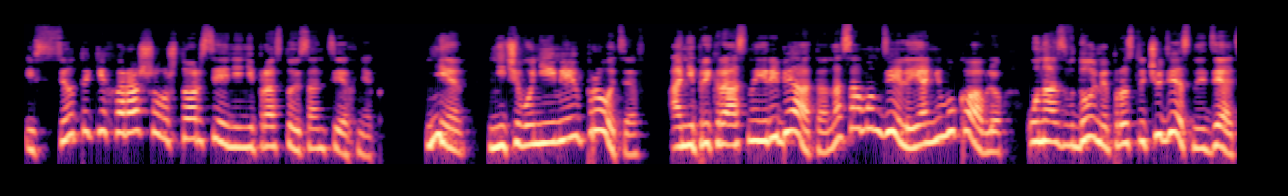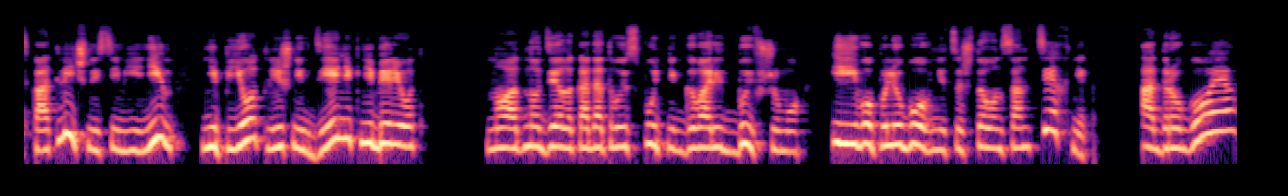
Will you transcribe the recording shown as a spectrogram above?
И все-таки хорошо, что Арсений непростой сантехник. Нет, ничего не имею против. Они прекрасные ребята. На самом деле, я не лукавлю. У нас в доме просто чудесный дядька, отличный семьянин, не пьет, лишних денег не берет. Но одно дело, когда твой спутник говорит бывшему и его полюбовнице, что он сантехник, а другое...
